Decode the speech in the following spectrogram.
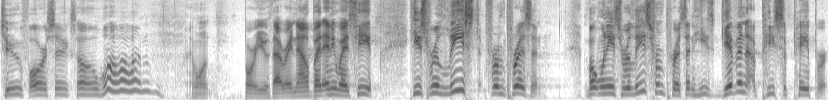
24601. I won't bore you with that right now. But, anyways, he, he's released from prison. But when he's released from prison, he's given a piece of paper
